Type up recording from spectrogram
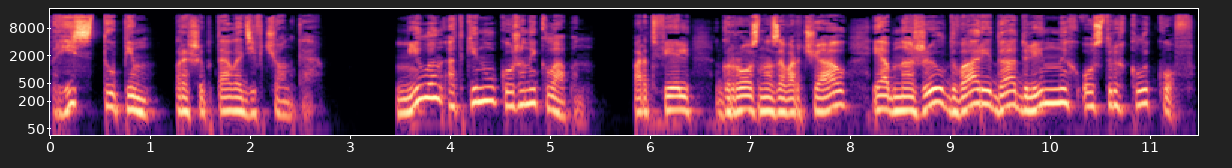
«Приступим», — прошептала девчонка. Милан откинул кожаный клапан. Портфель грозно заворчал и обнажил два ряда длинных острых клыков.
